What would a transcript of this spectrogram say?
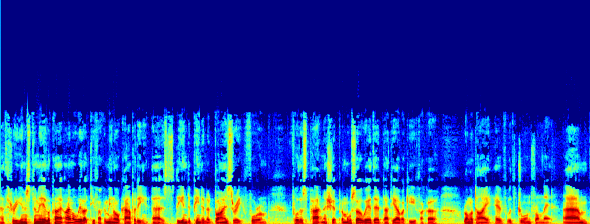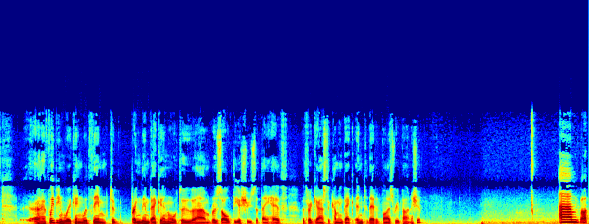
Uh, through you, Mr Mayor. Look, I, am aware that Te Whakaminenga o Kapiti uh, is the independent advisory forum for this partnership, but I'm also aware that Te Atiawa ki Whakarongotai have withdrawn from that. Um, uh, have we been working with them to bring them back in or to um, resolve the issues that they have with regards to coming back into that advisory partnership? Um, well,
